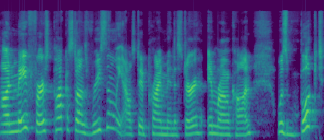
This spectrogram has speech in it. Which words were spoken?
On May 1st, Pakistan's recently ousted Prime Minister Imran Khan was booked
